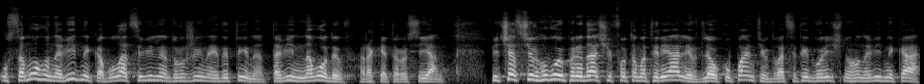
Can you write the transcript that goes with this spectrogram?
у самого навідника була цивільна дружина і дитина, та він наводив ракети росіян. Під час чергової передачі фотоматеріалів для окупантів 22-річного навідника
